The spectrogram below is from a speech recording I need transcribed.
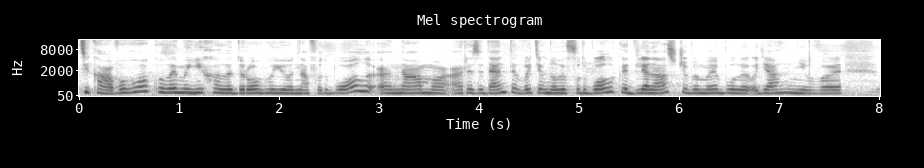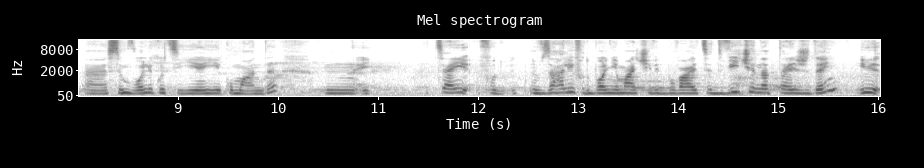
цікавого, коли ми їхали дорогою на футбол, е, нам резиденти витягнули футболки для нас, щоб ми були одягнені в е, символіку цієї команди. Цей взагалі футбольні матчі відбуваються двічі на тиждень, і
